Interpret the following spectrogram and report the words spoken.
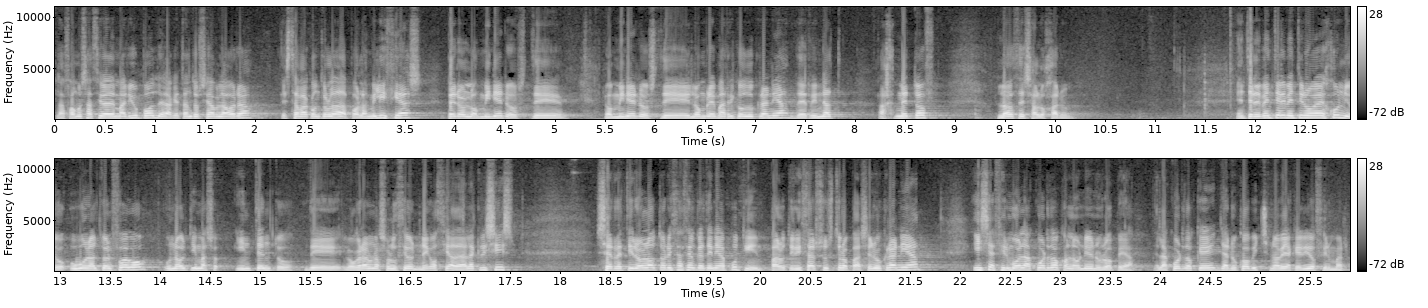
La famosa ciudad de Mariupol, de la que tanto se habla ahora, estaba controlada por las milicias, pero los mineros, de, los mineros del hombre más rico de Ucrania, de Rinat Akhmetov, los desalojaron. Entre el 20 y el 29 de junio hubo un alto el fuego, un último intento de lograr una solución negociada a la crisis, se retiró la autorización que tenía Putin para utilizar sus tropas en Ucrania y se firmó el acuerdo con la Unión Europea, el acuerdo que Yanukovych no había querido firmar.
